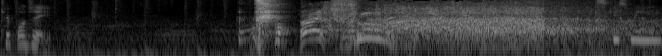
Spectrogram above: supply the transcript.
Triple J. Excuse me.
